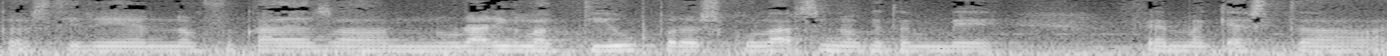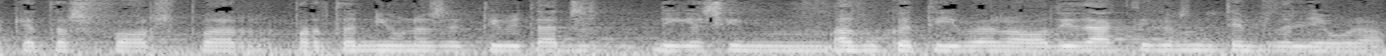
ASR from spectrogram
que estiguin enfocades en horari lectiu per escolar sinó que també fem aquesta, aquest esforç per, per tenir unes activitats diguéssim educatives o didàctiques en temps de lleure.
